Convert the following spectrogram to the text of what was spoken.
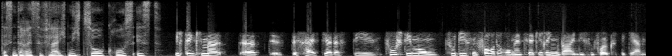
das Interesse vielleicht nicht so groß ist? Ich denke immer, das heißt ja, dass die Zustimmung zu diesen Forderungen sehr gering war in diesem Volksbegehren.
